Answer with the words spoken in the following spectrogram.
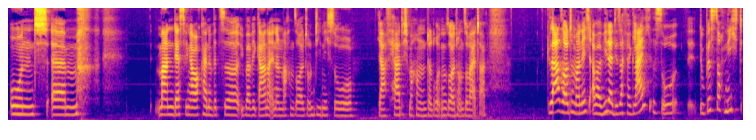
und ähm, man deswegen aber auch keine Witze über VeganerInnen machen sollte und die nicht so ja, fertig machen und unterdrücken sollte und so weiter. Klar sollte man nicht, aber wieder dieser Vergleich ist so, du bist doch nicht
